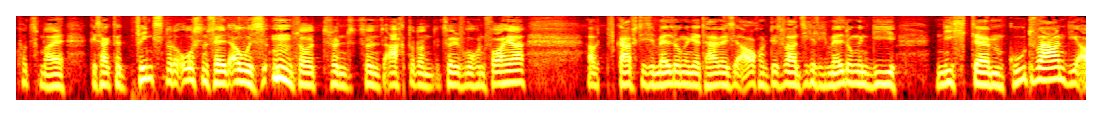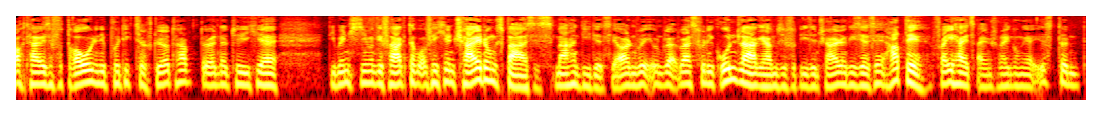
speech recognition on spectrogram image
kurz mal gesagt hat, Pfingsten oder Ostern fällt aus, so schon, schon acht oder zwölf Wochen vorher gab es diese Meldungen ja teilweise auch. Und das waren sicherlich Meldungen, die nicht ähm, gut waren, die auch teilweise Vertrauen in die Politik zerstört haben, weil natürlich äh, die Menschen sich immer gefragt haben, auf welche Entscheidungsbasis machen die das, ja, und, und, was für eine Grundlage haben sie für diese Entscheidung, die sehr, harte Freiheitseinschränkung ja ist. Und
